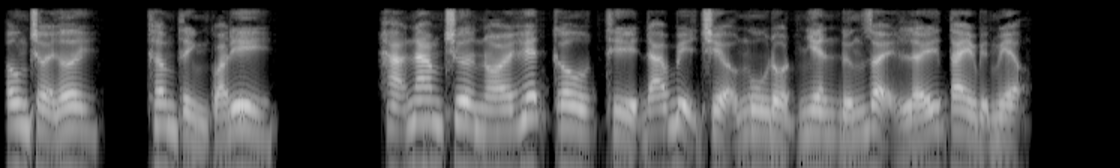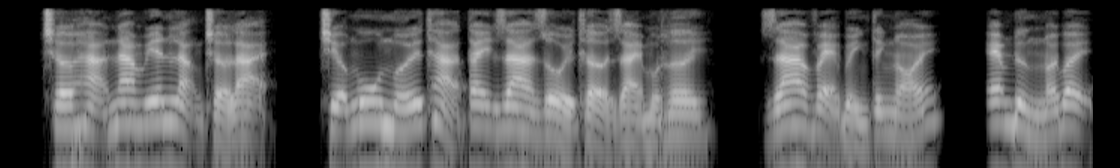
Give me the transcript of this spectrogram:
ông trời ơi, thâm tình quá đi. Hạ Nam chưa nói hết câu thì đã bị Triệu Ngu đột nhiên đứng dậy lấy tay bịt miệng. Chờ Hạ Nam yên lặng trở lại, Triệu Ngu mới thả tay ra rồi thở dài một hơi, ra vẻ bình tĩnh nói, em đừng nói bậy,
